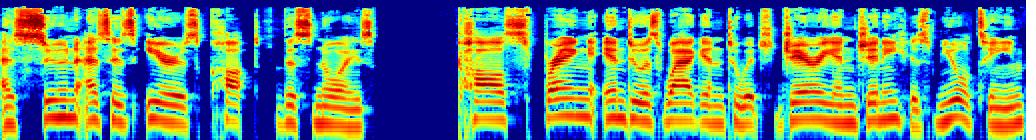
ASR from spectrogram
As soon as his ears caught this noise, Paul sprang into his wagon to which Jerry and Jenny, his mule team,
